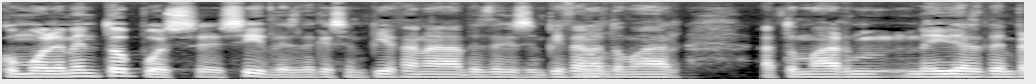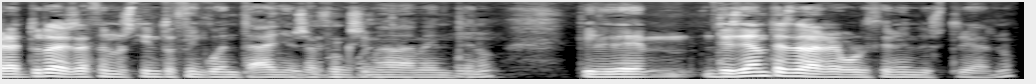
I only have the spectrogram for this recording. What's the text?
como elemento, pues eh, sí, desde que se empiezan a, desde que se empiezan a mm. tomar a tomar medidas de temperatura desde hace unos 150 años aproximadamente, ¿no? Mm. desde antes de la revolución industrial, ¿no?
